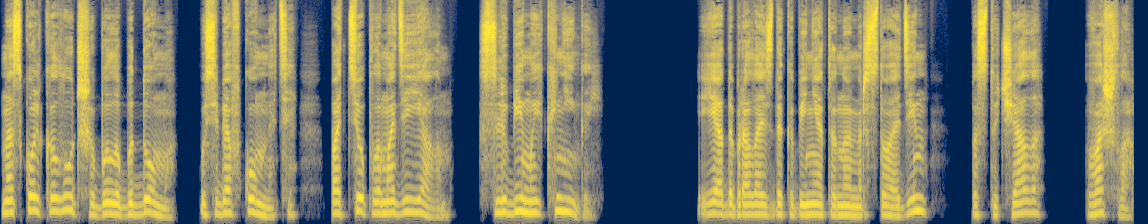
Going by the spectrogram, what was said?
Насколько лучше было бы дома, у себя в комнате, под теплым одеялом, с любимой книгой. Я добралась до кабинета номер 101, постучала, вошла.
